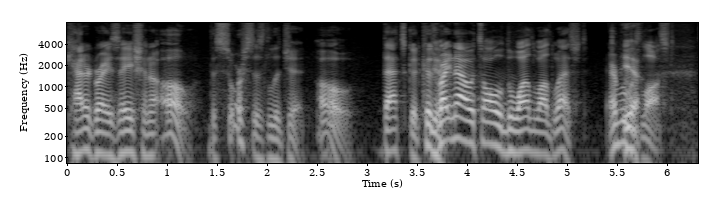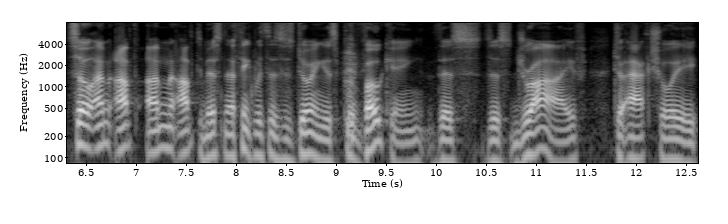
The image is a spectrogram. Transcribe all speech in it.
categorization. Of, oh, the source is legit. Oh, that's good. Because Yeah. right now it's all the wild, wild west. Everyone's Yeah. lost. So I'm, opt- I'm an optimist, and I think what this is doing is provoking this, this drive to actually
